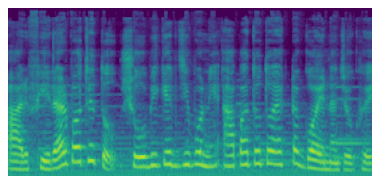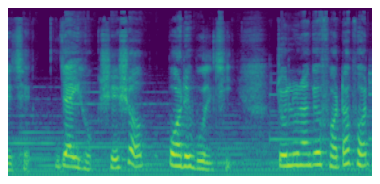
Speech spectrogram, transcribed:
আর ফেরার পথে তো সৌভিকের জীবনে আপাতত একটা গয়না যোগ হয়েছে। যাই হোক, সেসব পরে বলছি। চলুন আগে ফটাফট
